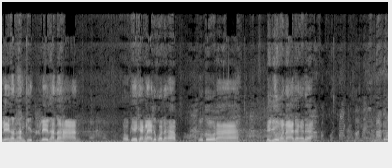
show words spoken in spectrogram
เหลนท่านท่านกิจเหลนท่านทหาร โอเค แข็งแรงทุกคนนะครับตู้ๆนะ นี่อยู่มานานยังไงเนี่ย มาปี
